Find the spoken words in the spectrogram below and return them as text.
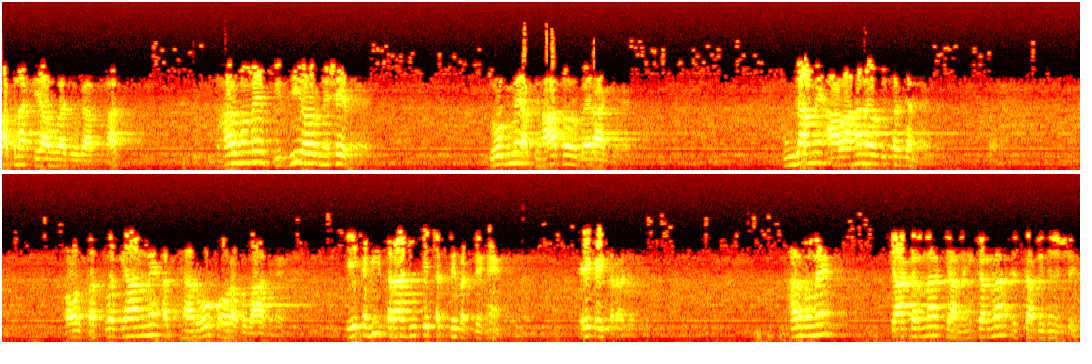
अपना किया हुआ योगाभ्यास धर्म में विधि और निषेध है, योग में अभ्यास और वैराग्य है, पूजा में आवाहन और विसर्जन है, और तत्व ज्ञान में अध्यारोप और अपवाद है। एक ही तराजू के चट्टे बट्टे हैं। एक ही तराजू। के धर्म में क्या करना, क्या नहीं करना, इसका विधि निषेध।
